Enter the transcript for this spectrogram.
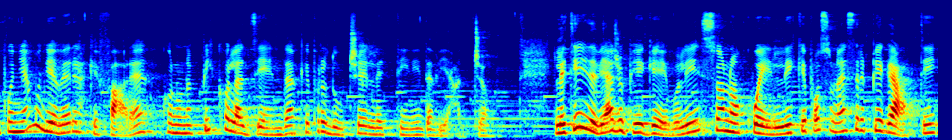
Supponiamo di avere a che fare con una piccola azienda che produce lettini da viaggio. Lettini da viaggio pieghevoli sono quelli che possono essere piegati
